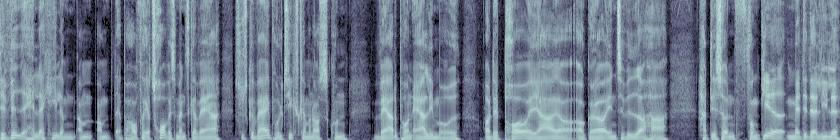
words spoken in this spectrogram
det ved jeg heller ikke helt, om, om, om der er behov for. Jeg tror, hvis man skal være, hvis du skal være i politik, skal man også kunne være det på en ærlig måde. Og det prøver jeg at, at gøre indtil videre. Har, har det sådan fungeret med det der lille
